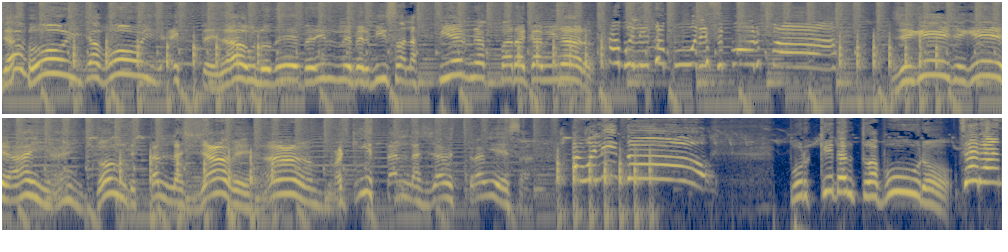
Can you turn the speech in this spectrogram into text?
Ya voy, ya voy. A esta edad uno debe pedirle permiso a las piernas para caminar. Abuelito, apúrese, porfa. Llegué, llegué. Ay, ay, ¿dónde están las llaves? Ah, aquí están las llaves traviesas. ¡Abuelito! ¿Por qué tanto apuro? ¡Charán!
